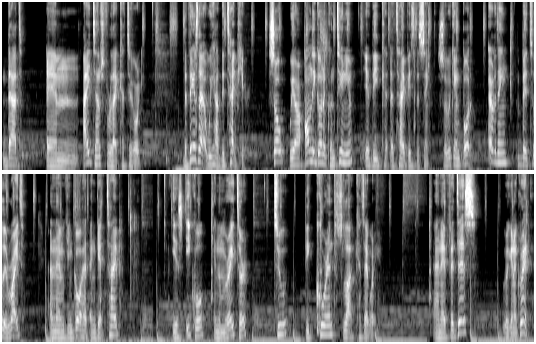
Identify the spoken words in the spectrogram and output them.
that um, items for that category the thing is that we have the type here so we are only going to continue if the type is the same so we can put everything a bit to the right and then we can go ahead and get type is equal enumerator to the current slot category and if it is we're gonna create it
